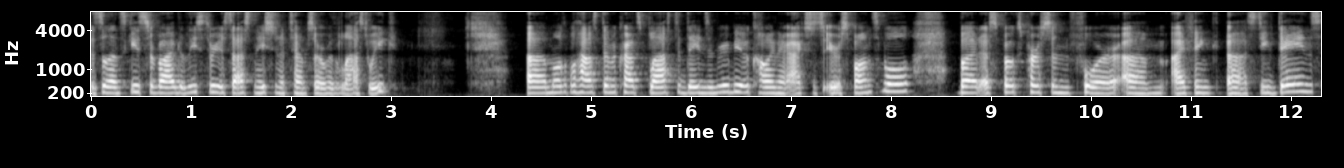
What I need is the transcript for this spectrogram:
Zelensky survived at least three assassination attempts over the last week. Uh, multiple House Democrats blasted Daines and Rubio, calling their actions irresponsible. But a spokesperson for, um, I think, uh, Steve Daines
